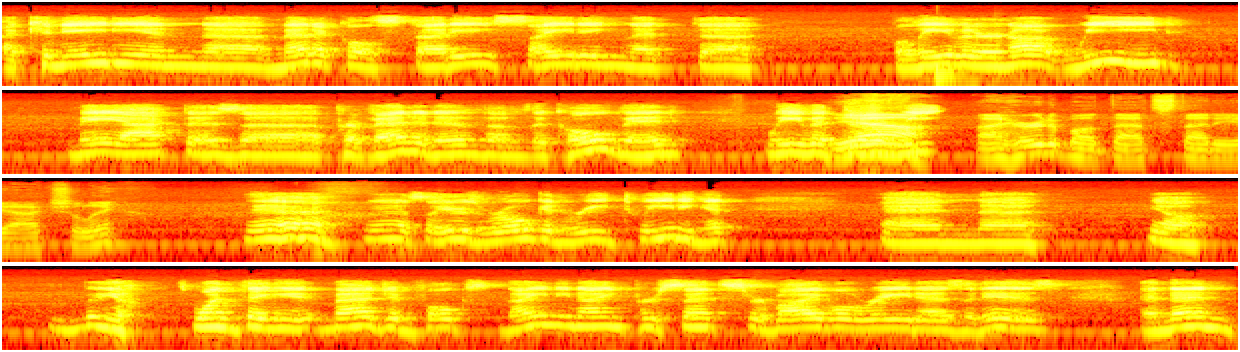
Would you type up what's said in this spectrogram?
a Canadian uh, medical study citing that, uh, believe it or not, weed may act as a preventative of the COVID. Leave it to yeah. weed. I heard about that study actually. Yeah, yeah. So here's Rogan retweeting it, and uh, you know, you know, it's one thing. Imagine, folks, 99% survival rate as it is, and then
